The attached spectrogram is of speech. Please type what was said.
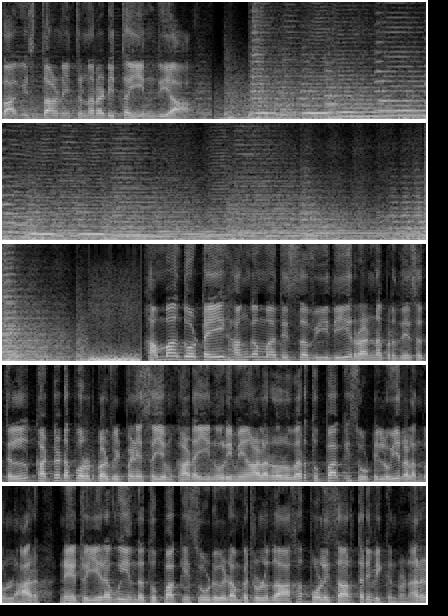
பாகிஸ்தானை திணறடித்த இந்தியா. ஹம்பாந்தோட்டை ஹங்கம வீதி ரன்ன பிரதேசத்தில் கட்டடப் பொருட்கள் விற்பனை செய்யும் கடையின் உரிமையாளர் ஒருவர் துப்பாக்கி சூட்டில் உயிரிழந்துள்ளார். நேற்று இரவு இந்த துப்பாக்கி சூடு இடம்பெற்றுள்ளதாக போலீசார் தெரிவிக்கின்றனர்.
